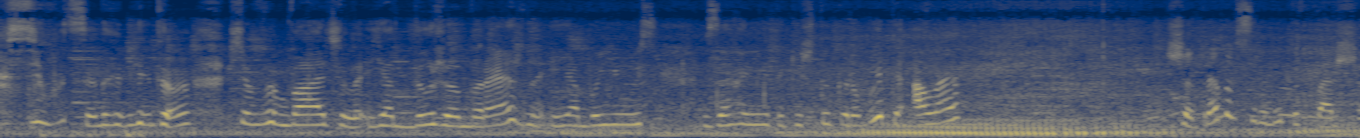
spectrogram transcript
Я зніму це на відео, щоб ви бачили. Я дуже обережна і я боюсь взагалі такі штуки робити, але що, треба все робити вперше.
